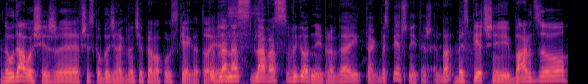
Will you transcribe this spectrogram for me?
No udało się, że wszystko będzie na gruncie prawa polskiego. To, to jest... dla nas, dla was wygodniej, prawda? I tak bezpieczniej też chyba. Bezpieczniej bardzo,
